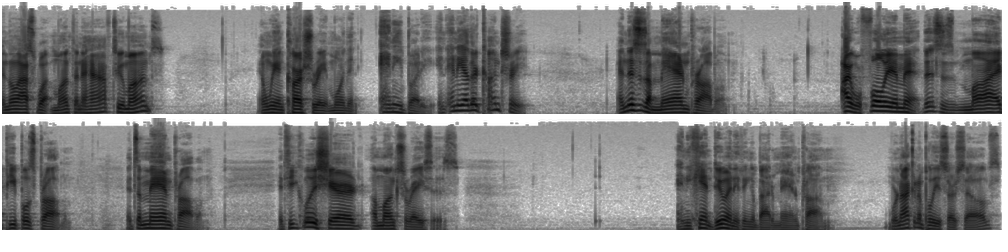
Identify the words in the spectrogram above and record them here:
in the last, what, month and a half, two months? And we incarcerate more than anybody in any other country. And this is a man problem. I will fully admit this is my people's problem. It's a man problem. It's equally shared amongst races. And you can't do anything about a man problem. We're not going to police ourselves.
